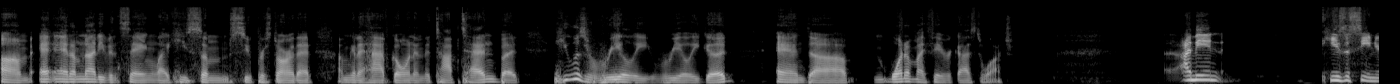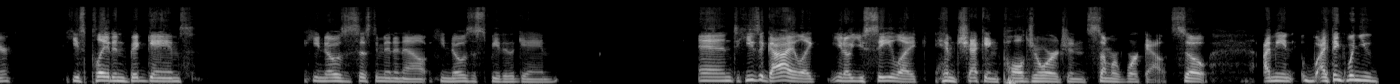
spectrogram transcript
Um, and, and I'm not even saying like he's some superstar that I'm gonna have going in the top ten, but he was really, really good, and uh, one of my favorite guys to watch. I mean, he's a senior. He's played in big games. He knows the system in and out. He knows the speed of the game. And he's a guy like, you know, you see like him checking Paul George in summer workouts. So, I mean, I think when you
